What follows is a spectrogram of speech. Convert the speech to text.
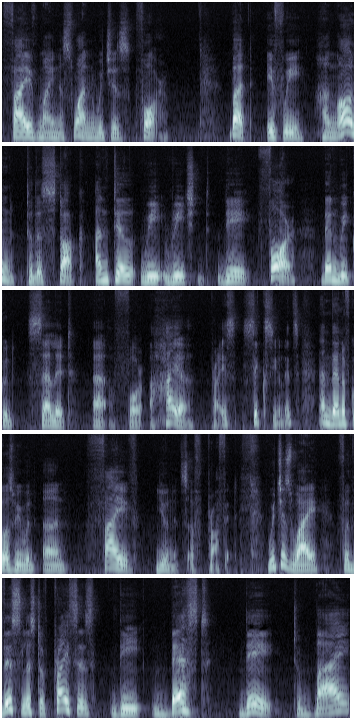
5 minus 1, which is 4. But if we hung on to the stock until we reached day 4, then we could sell it uh, for a higher price, 6 units, and then of course we would earn 5 units of profit. Which is why for this list of prices, the best day to buy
